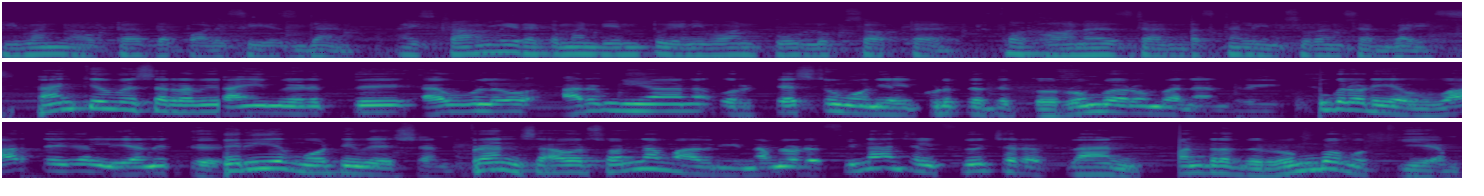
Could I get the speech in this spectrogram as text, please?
even after the policy is done. I strongly recommend him to anyone who looks after for honest and personal insurance advice. Thank you mister Ravi time எடுத்து எவ்வளோ அருமையான ஒரு டெஸ்டிமோனியல் கொடுத்ததுக்கு ரொம்ப ரொம்ப நன்றி உங்களுடைய வார்த்தைகள் எனக்கு பெரிய மோட்டிவேஷன் ஃப்ரெண்ட்ஸ் அவர் சொன்ன மாதிரி நம்மளோட ஃபினான்ஷியல் ஃபியூச்சரை பிளான் பண்றது ரொம்ப முக்கியம்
